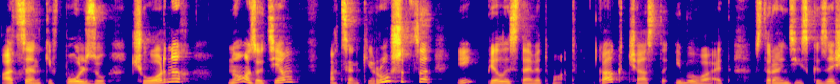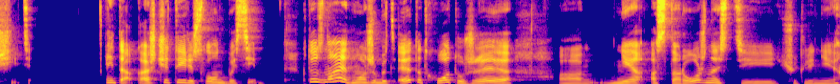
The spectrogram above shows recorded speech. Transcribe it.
оценки в пользу черных, но затем оценки рушатся и белые ставят мат, как часто и бывает в старандийской защите. Итак, h4, слон b7. Кто знает, может быть, этот ход уже э, неосторожность и чуть ли не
